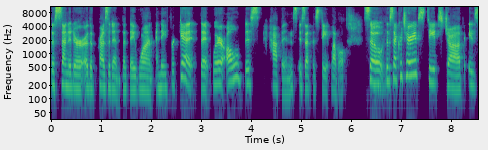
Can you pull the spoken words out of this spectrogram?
the senator or the president that they want, and they forget that where all of this happens happens is at the state level. So mm-hmm. the Secretary of State's job is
